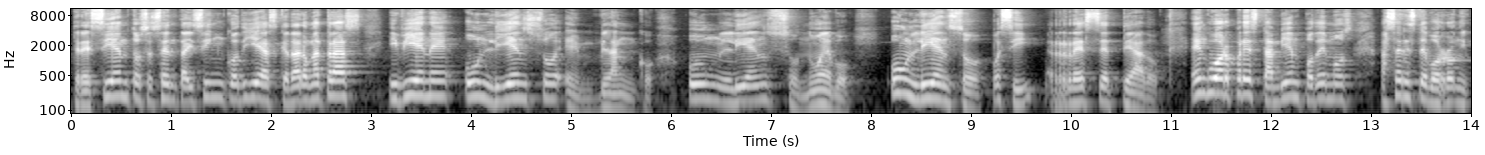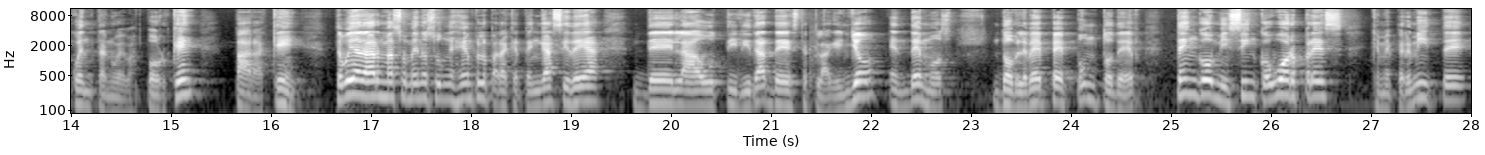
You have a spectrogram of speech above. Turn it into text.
365 días quedaron atrás y viene un lienzo en blanco, un lienzo nuevo, un lienzo, pues sí, reseteado. En WordPress también podemos hacer este borrón y cuenta nueva. ¿Por qué? ¿Para qué? Te voy a dar más o menos un ejemplo para que tengas idea de la utilidad de este plugin. Yo en demos wp.dev, tengo mis 5 WordPress que me permite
